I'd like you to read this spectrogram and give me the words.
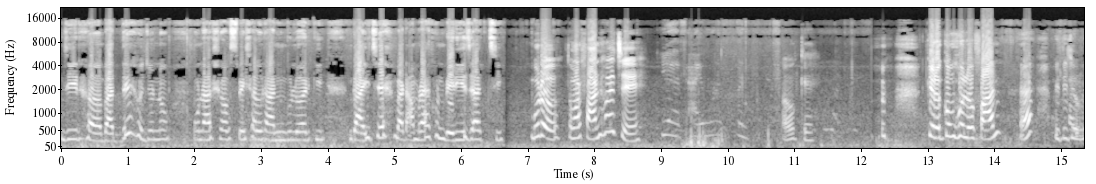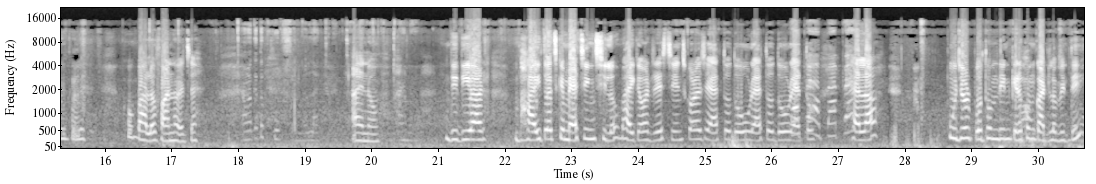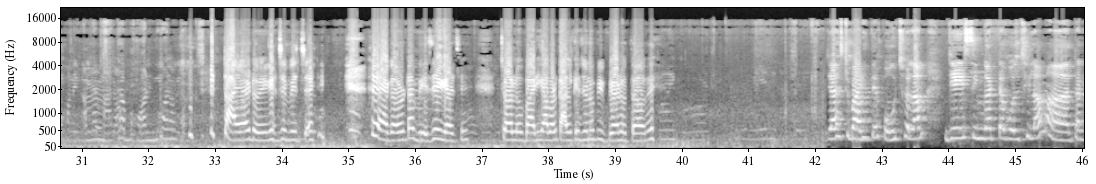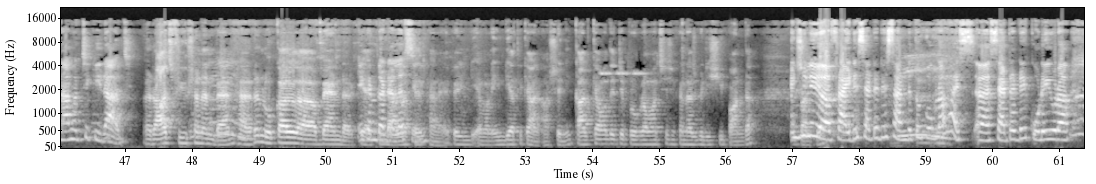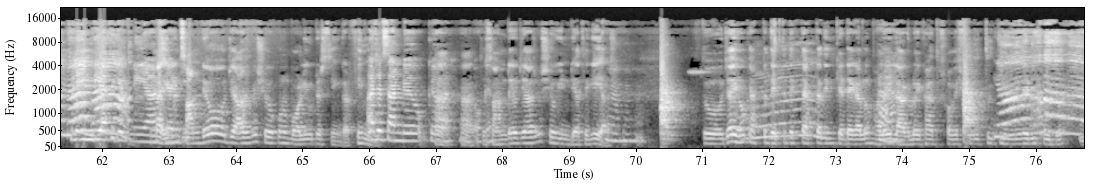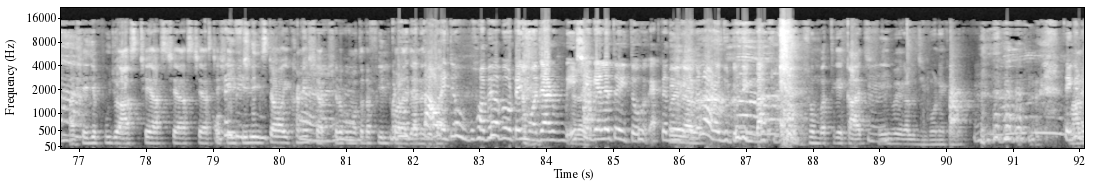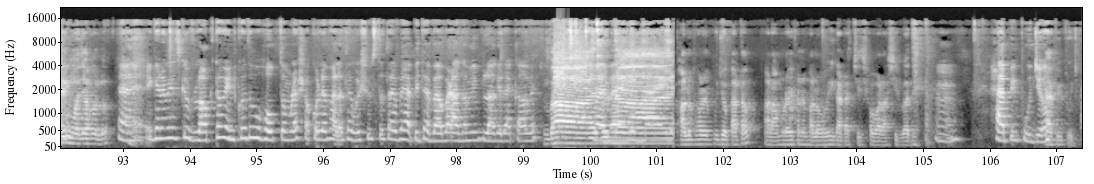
জির বার্থডে ওই জন্য ওনার সব স্পেশাল গানগুলো আর কি গাইছে বাট আমরা এখন বেরিয়ে যাচ্ছি। বুড়ো তোমার ফান হয়েছে? ওকে কীরকম হলো ফান হ্যাঁ? প্রীতি ছবি তুলে। খুব ভালো ফান হয়েছে। আমাকে তো খুব সুন্দর লাগছে। আই নো দিদি আর ভাই তো আজকে ম্যাচিং ছিল। ভাইকে আবার ড্রেস চেঞ্জ করা হয়েছে এত দৌড় এত দৌড় এত খেলা। পুজোর প্রথম দিন কীরকম কাটলো বিদ্যি? আমার মাথা ভন ভন টায়ার্ড হয়ে গেছে বেচারি। এগারোটা বেজে গেছে। চলো বাড়ি আবার কালকের জন্য প্রিপেয়ার হতে হবে। জাস্ট বাড়িতে পৌঁছলাম যে সিঙ্গারটা বলছিলাম তার নাম হচ্ছে কি Raj. Raj fusion and band হ্যাঁ এটা লোকাল ব্যান্ড আর কি হ্যাঁ এটা ইন্ডিয়া মানে ইন্ডিয়া থেকে আসেনি। কালকে আমাদের যে প্রোগ্রাম আছে সেখানে আসবে Rishi Panda. Actually Friday Saturday Sunday তো প্রোগ্রাম হয় স্যাটারডে করেই ওরা মানে ইন্ডিয়া থেকে নিয়ে আসে ইভেন সানডেও যে আসবে সেও কোনো বলিউডের সিঙ্গার ফিমেল আচ্ছা সানডে কেউ হ্যাঁ হ্যাঁ তো সানডেও যে আসবে সেও ইন্ডিয়া থেকেই আসবে। তো যাই হোক একটা দেখতে দেখতে একটা দিন কেটে গেল হ্যাঁ। ভালোই লাগল এখানে তো সবে শুধু তিন দিনেরই পুজো। আর সেই যে পুজো আসছে আসছে আসছে আসছে সেই ফিলিংসটাও এখানে সেরকম অতটা ফিল করা যায় না তাও এটা হবে হবে ওটাই মজার। এসে গেলে। তো এই তো একটা দিন হয়ে গেল। আরও দুটো দিন বাকি। সোমবার থেকে কাজ এই হয়ে গেল জীবন এখানে- ভালোই মজা হলো। হ্যাঁ এখানে আমি আজকে ব্লগটাও এন্ড করে দেবো। হোপ তোমরা সকলে ভালো থাকবে সুস্থ থাকবে হ্যাপি থাকবে। আবার আগামী ব্লগে দেখা হবে। বাই গুড নাইট ভালোভাবে পুজো কাটাও আর আমরা এখানে ভালোভাবেই কাটাচ্ছি সবার আশীর্বাদে। হ্যাপি পুজো। হ্যাপি পুজো।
